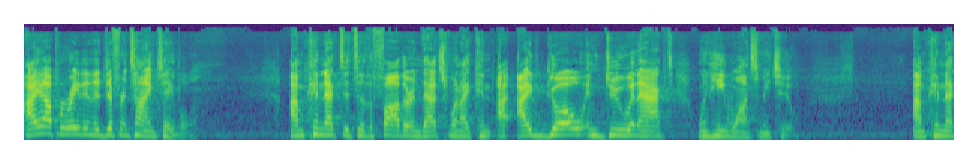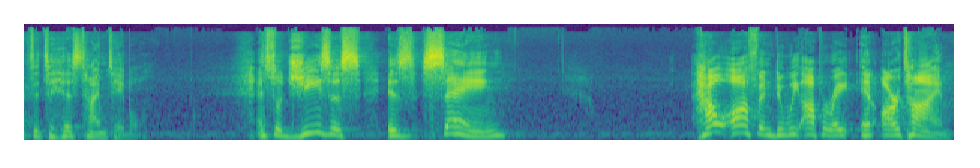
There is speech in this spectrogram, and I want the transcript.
I operate in a different timetable. I'm connected to the Father, and that's when I can I, I, go and do and act when He wants me to. I'm connected to His timetable. And so Jesus is saying, How often do we operate in our time?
